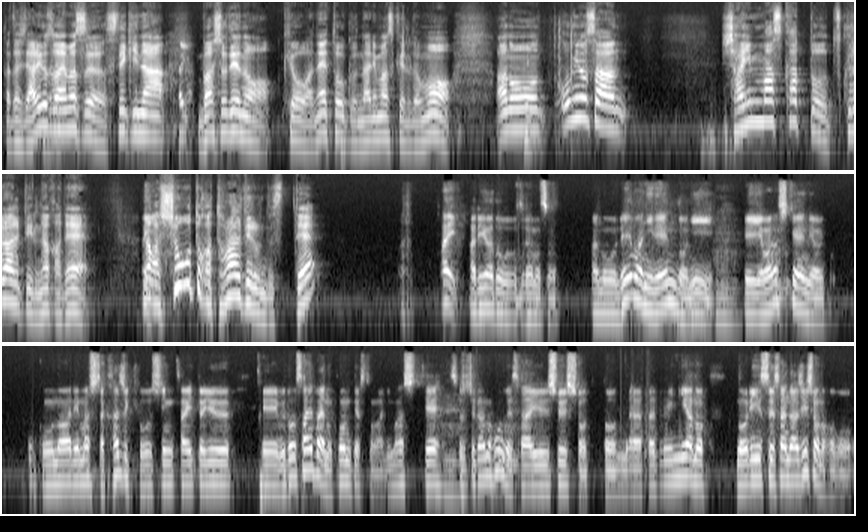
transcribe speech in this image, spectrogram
形でありがとうございます、素敵なはい。場所での今日はねトークになりますけれどもあの、荻野さんシャインマスカットを作られている中でなんか賞とか取られてるんですって、はい、ありがとうございます。あの令和2年度に、うん。えー山梨県に行われました果樹共進会という、えー、ブドウ栽培のコンテストがありまして、ん。そちらの方で最優秀賞と並びにあの農林水産大臣賞の方を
